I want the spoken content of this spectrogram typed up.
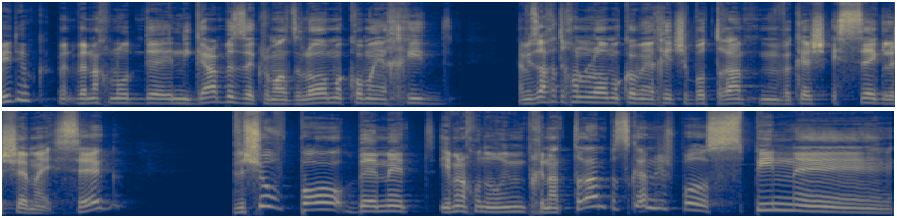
בדיוק. ואנחנו עוד אה, ניגע בזה, כלומר זה לא המקום היחיד, המזרח התיכון הוא לא המקום היחיד שבו טראמפ מבקש הישג לשם ההישג. ושוב, פה באמת, אם אנחנו מדברים מבחינת טראמפ, אז כן, יש פה ספין אה,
